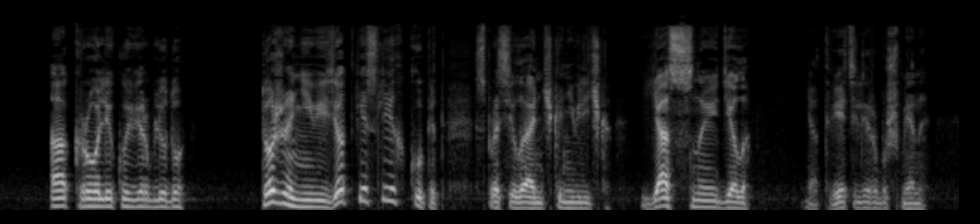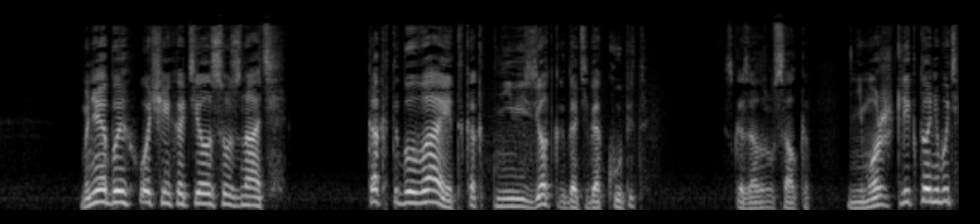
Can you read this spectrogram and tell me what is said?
— А кролику и верблюду тоже не везет, если их купят? — спросила Анечка-невеличка. — Ясное дело. — ответили рабушмены. Мне бы очень хотелось узнать, как это бывает, как это не везет, когда тебя купят, — сказала русалка. Не может ли кто-нибудь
